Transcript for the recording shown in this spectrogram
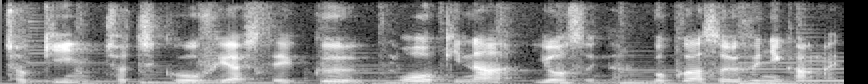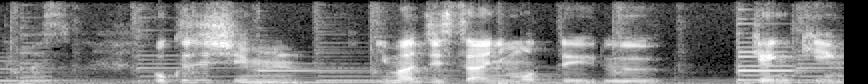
貯金貯蓄を増やしていく大きな要素になる。僕はそういうふうに考えています。僕自身今実際に持っている現金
